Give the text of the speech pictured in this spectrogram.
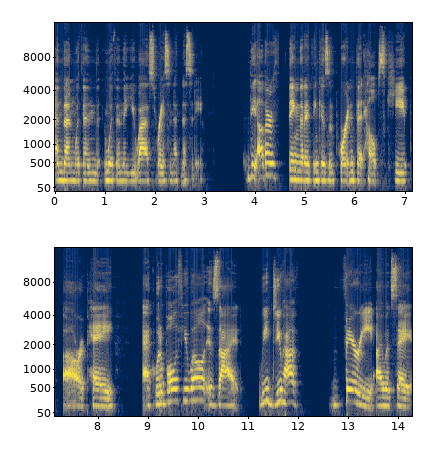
and then within within the US race and ethnicity. The other thing that I think is important that helps keep our pay equitable, if you will, is that we do have very, I would say,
